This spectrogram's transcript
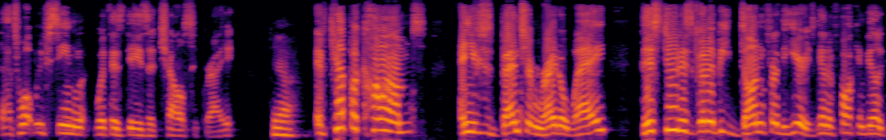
That's what we've seen with, with his days at Chelsea, right? Yeah. If Kepa comes and you just bench him right away, this dude is gonna be done for the year. He's gonna fucking be like,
